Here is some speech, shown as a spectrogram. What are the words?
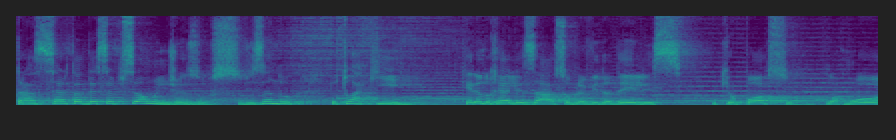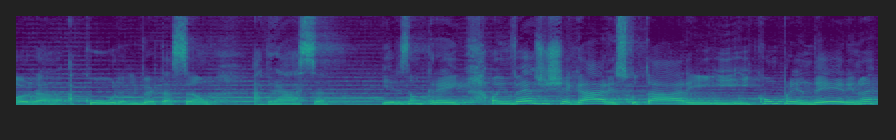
traz certa decepção em Jesus, dizendo: Eu estou aqui, querendo realizar sobre a vida deles o que eu posso, o amor, a, a cura, a libertação, a graça, e eles não creem. Ao invés de chegarem, escutarem e, e compreenderem, não é?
